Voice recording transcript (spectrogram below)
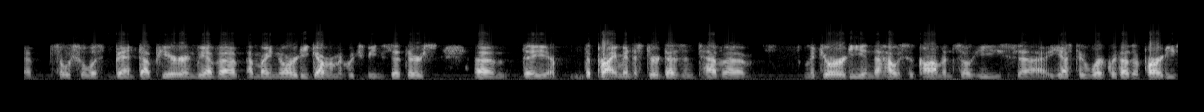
a socialist bent up here, and we have a, a minority government, which means that there's um, the the prime minister doesn't have a majority in the House of Commons, so he's uh, he has to work with other parties.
